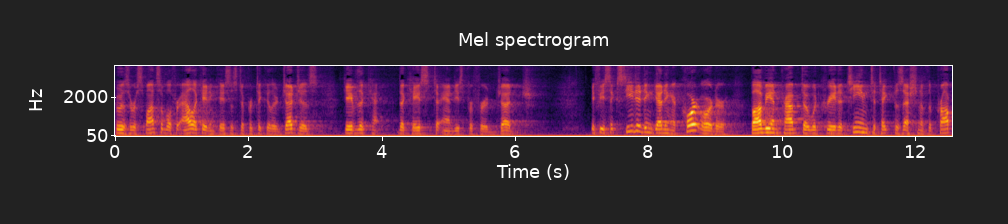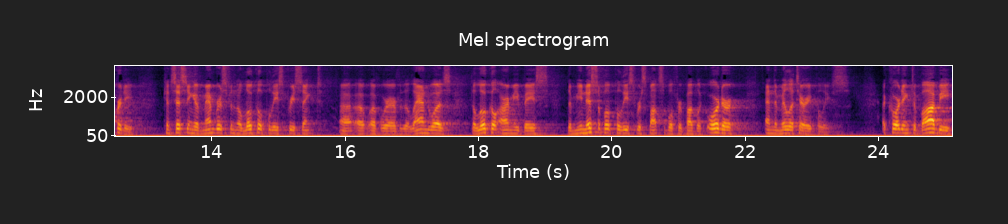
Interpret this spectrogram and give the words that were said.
who is responsible for allocating cases to particular judges, gave the, ca- the case to Andy's preferred judge. If he succeeded in getting a court order, Bobby and Prapto would create a team to take possession of the property, consisting of members from the local police precinct uh, of, of wherever the land was, the local army base, the municipal police responsible for public order, and the military police. According to Bobby,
